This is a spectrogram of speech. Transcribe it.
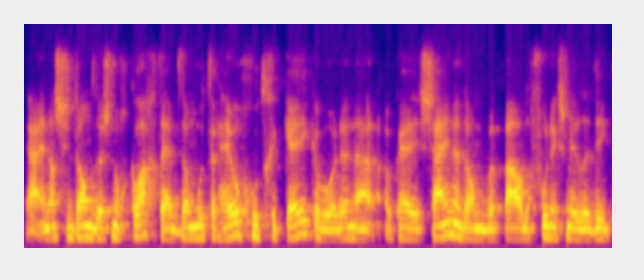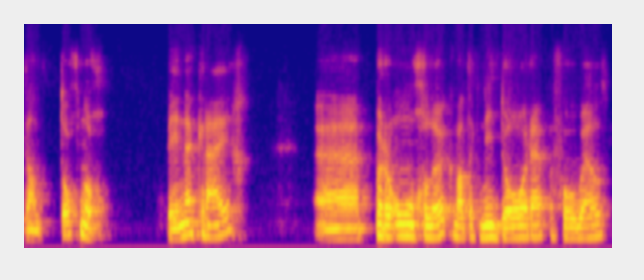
Ja, en als je dan dus nog klachten hebt, dan moet er heel goed gekeken worden naar, oké, zijn er dan bepaalde voedingsmiddelen die ik dan toch nog binnenkrijg? Uh, per ongeluk, wat ik niet door heb bijvoorbeeld.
